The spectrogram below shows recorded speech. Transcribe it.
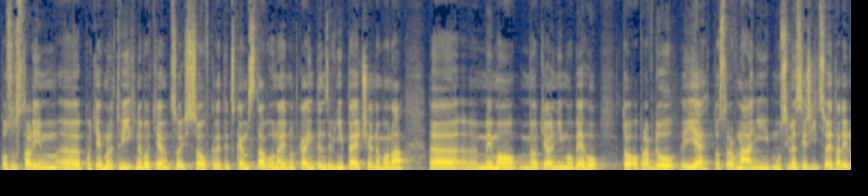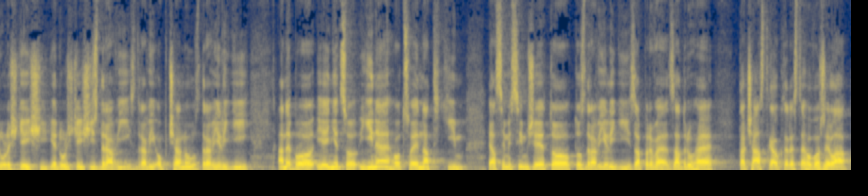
pozůstalým eh, po těch mrtvých nebo těm, co jsou v kritickém stavu na jednotkách intenzivní péče nebo na eh, mimo, mimo tělním oběhu. To opravdu je to srovnání. Musíme si říct, co je tady důležitější. Je důležitější zdraví, zdraví občanů, zdraví lidí anebo je něco jiného, co je nad tím. Já si myslím, že je to to zdraví lidí, za prvé. Za druhé, ta částka, o které jste hovořila,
